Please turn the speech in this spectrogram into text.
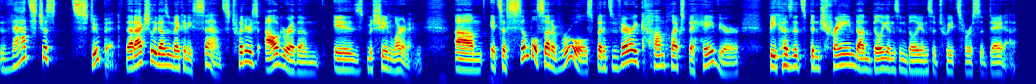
That's just stupid. That actually doesn't make any sense. Twitter's algorithm is machine learning. Um, it's a simple set of rules, but it's very complex behavior because it's been trained on billions and billions of tweets worth of data.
